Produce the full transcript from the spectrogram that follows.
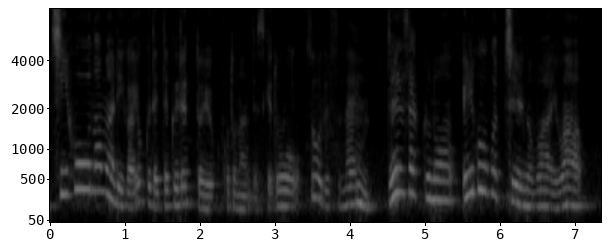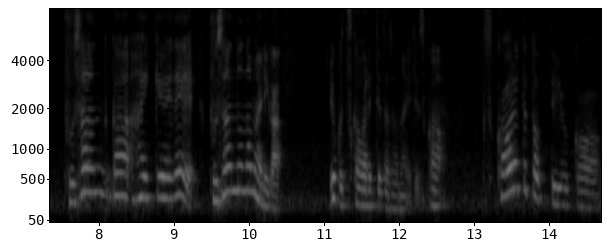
地方なまりがよく出てくるということなんですけど、そうですね。うん、前作の「英語口」の場合はプサンが背景でプサンのなまりがよく使われてたじゃないですか。使われてたっていうか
